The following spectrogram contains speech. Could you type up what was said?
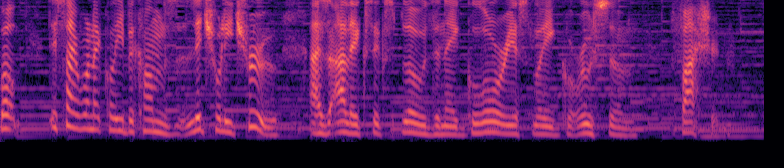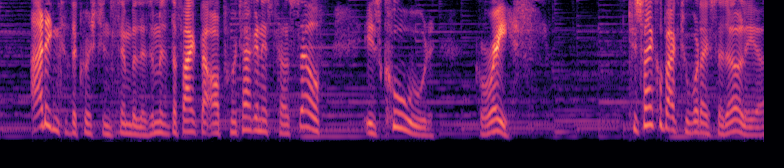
Well, this ironically becomes literally true as Alex explodes in a gloriously gruesome fashion. Adding to the Christian symbolism is the fact that our protagonist herself is called Grace. To cycle back to what I said earlier,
